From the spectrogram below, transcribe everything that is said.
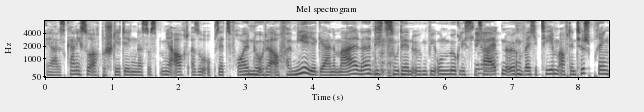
ja, das kann ich so auch bestätigen. Das ist mir auch, also ob es jetzt Freunde oder auch Familie gerne mal, ne, die zu den irgendwie unmöglichsten ja. Zeiten irgendwelche Themen auf den Tisch bringen,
